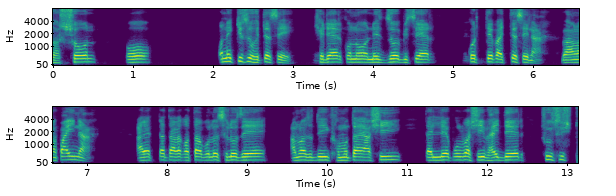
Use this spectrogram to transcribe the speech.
ধর্ষণ ও অনেক কিছু হইতেছে সেটার কোনো ন্যায্য বিচার করতে পারতেছে না বা আমরা পাই না। আর একটা তারা কথা বলেছিল যে, আমরা যদি ক্ষমতায় আসি, তাইলে প্রবাসী ভাইদের সুসৃষ্ট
